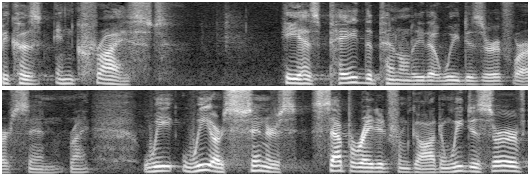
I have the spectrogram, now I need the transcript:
because in Christ, He has paid the penalty that we deserve for our sin, right? We, we are sinners separated from God, and we deserve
